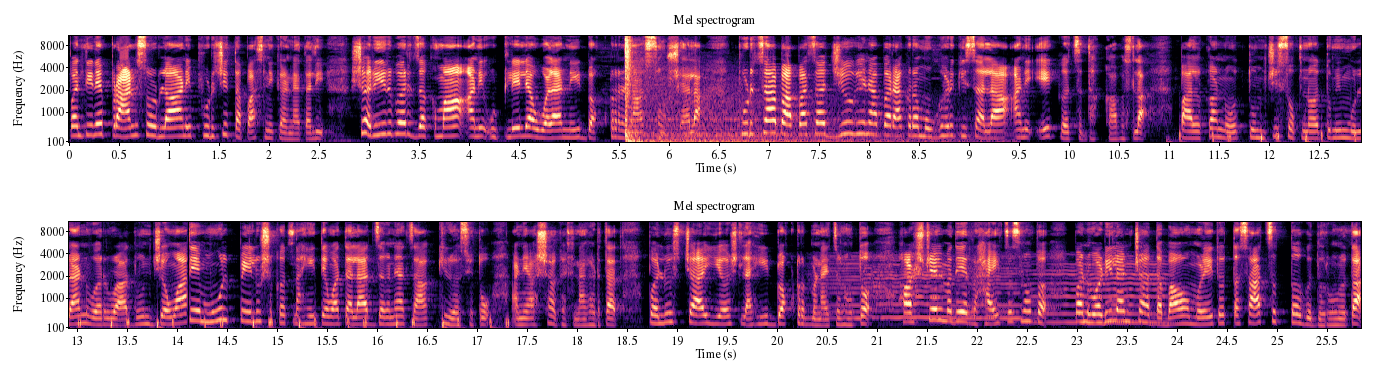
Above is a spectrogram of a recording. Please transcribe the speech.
पण तिने प्राण सोडला आणि पुढची तपासणी करण्यात आली. शरीरभर जखमा आणि उठलेल्या वळांनी डॉक्टरांना संशय आला. पुढचा बापाचा जीव घेणा पराक्रम उघडकीस आला आणि एकच धक्का बसला. पालकांनो तुमची स्वप्न तुम्ही मुलांवर वाढून जेव्हा ते मूल पेलू शकत नाही तेव्हा त्याला जगण्याचा किळस येतो आणि अशा घटना घडतात. पलूसच्या यशलाही डॉक्टर बनायचं नव्हतं. हॉस्टेलमध्ये राहायचंच नव्हतं पण वडिलांच्या दबावामुळे तो तसाच तग धरून होता.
